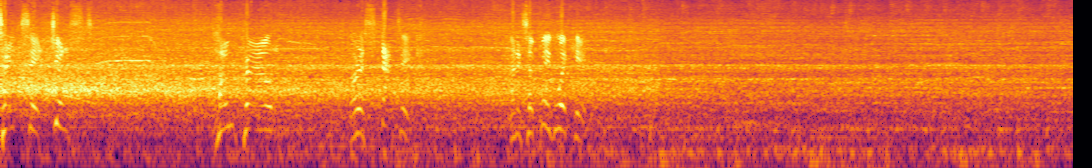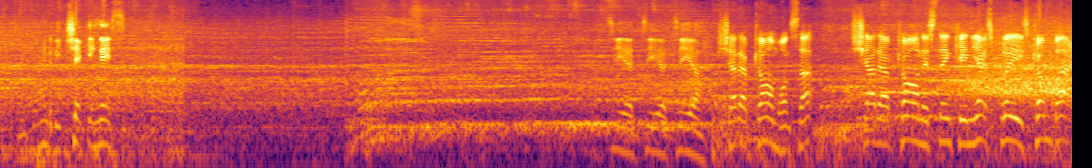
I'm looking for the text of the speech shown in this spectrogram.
Takes it just. Home crowd are ecstatic. And it's a big wicket. I'm going to be checking this. Dear, dear, dear. Shadab Khan wants that. Shadab Khan is thinking, yes, please, come back.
